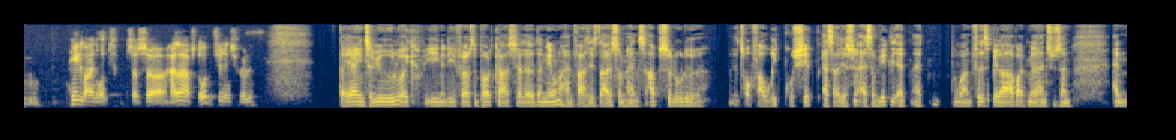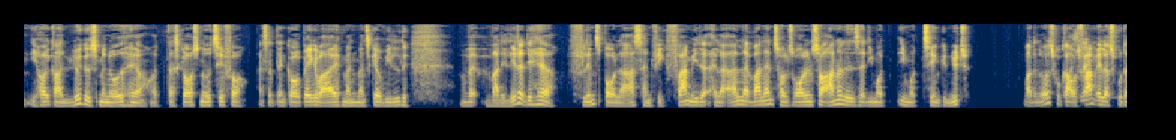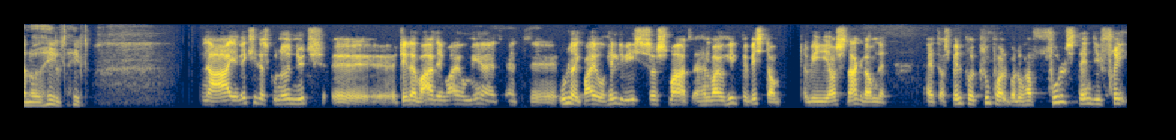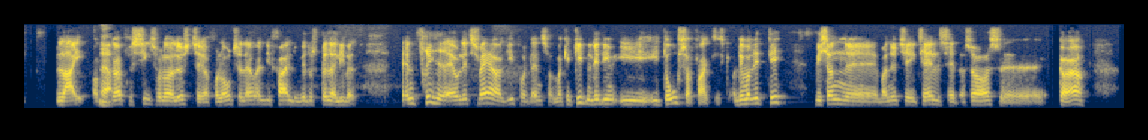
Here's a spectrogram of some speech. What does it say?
hele vejen rundt. Så, så han har haft stor betydning selvfølgelig. Da jeg interviewede Ulrik i en af de første podcasts, jeg lavede, der nævner han faktisk dig som hans absolute jeg tror, favoritprojekt. Altså, jeg synes altså virkelig, at, at du var en fed spiller at arbejde med, og han synes, han, han i høj grad lykkedes med noget her, og der skal også noget til for, altså den går begge veje, man, man skal jo ville det. Var det lidt af det her Flensborg Lars, han fik frem i det, eller var landsholdsrollen så anderledes, at I måtte, I måtte tænke nyt? Var det noget, der skulle graves altså, frem, eller skulle der noget helt, helt Nej, jeg vil ikke sige, at der skulle noget nyt. Øh, det der var, det var jo mere, at, at uh, Ulrik var jo heldigvis så smart, at han var jo helt bevidst om, at vi også snakkede om det, at at spille på et klubhold, hvor du har fuldstændig fri leg, og kan ja. gøre præcis, hvad du har lyst til, og få lov til at lave alle de fejl, du vil, du spiller alligevel. Den frihed er jo lidt sværere at give på et landshold. Man kan give den lidt i, i, i doser, faktisk. Og det var lidt det, vi sådan øh, var nødt til at i talesæt, og så også øh, gøre.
